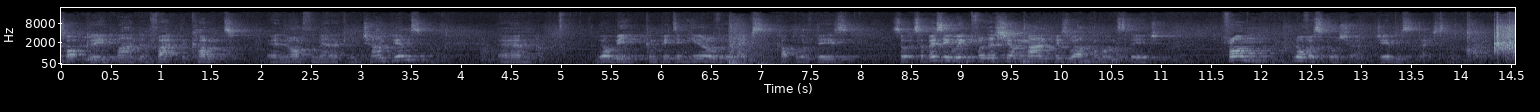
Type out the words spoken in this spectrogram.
top grade band. In fact, the current uh, North American champions. Um, they'll be competing here over the next couple of days. So it's a busy week for this young man. Please welcome on stage from Nova Scotia, James Dyson.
